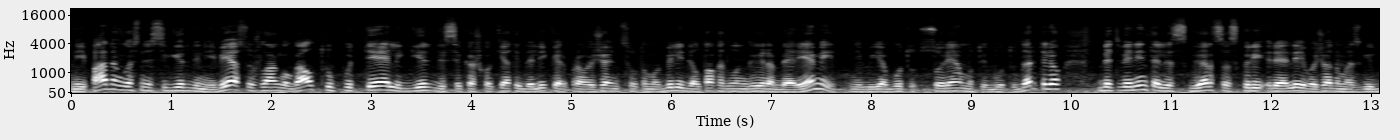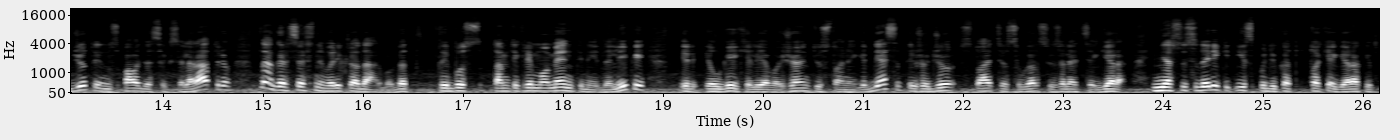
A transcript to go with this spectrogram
nei padangos nesigirdi, nei vėjas už lango, gal truputėlį girdisi kažkokie tai dalykai ir pravažiuojantis automobiliai dėl to, kad langai yra berėmiai, jeigu jie būtų su rėmu, tai būtų dar tiliau, bet vienintelis garsas, kurį realiai važiuodamas girdžiu, tai nuspaudęs akceleratorių, na, garsesnį variklio darbą, bet tai bus tam tikri momentiniai dalykai ir ilgai kelyje važiuojant jūs to negirdėsite, tai žodžiu, situacija su garso izolacija gera. Nesusidarykit įspūdį, kad tokia gera kaip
